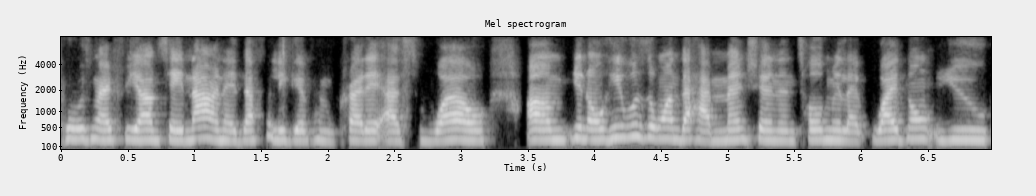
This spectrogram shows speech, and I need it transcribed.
who's my fiance now, and I definitely give him credit as well. Um, you know, he was the one that had mentioned and told me like, why don't you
